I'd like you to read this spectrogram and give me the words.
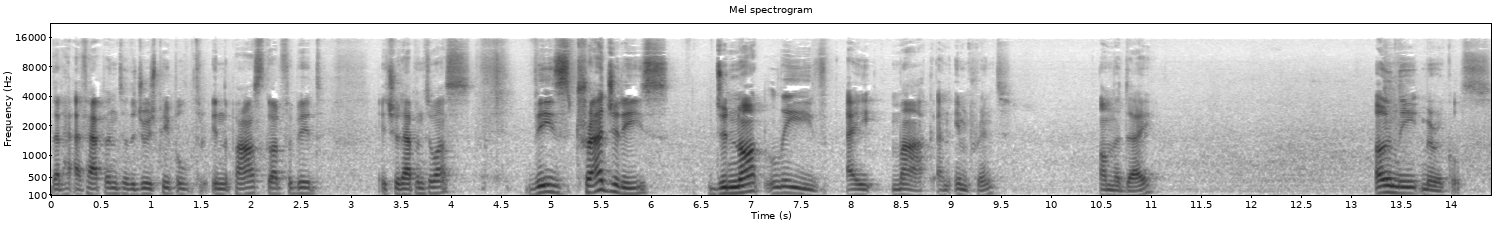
that have happened to the Jewish people in the past, God forbid, it should happen to us. These tragedies do not leave a mark, an imprint on the day. Only miracles.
